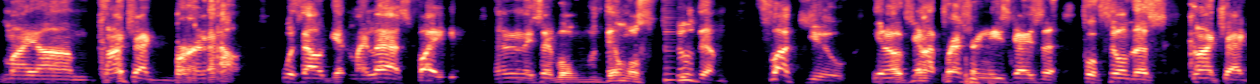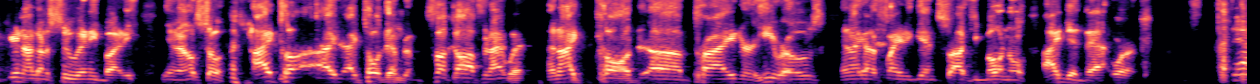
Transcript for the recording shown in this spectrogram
my um, contract burn out without getting my last fight, and then they said, "Well, then we'll sue them." Fuck you. You know, if you're not pressuring these guys to fulfill this contract, you're not going to sue anybody. You know, so I call, I, I told them to fuck off, and I went and I called uh, Pride or Heroes, and I got to fight against Saki Bono. I did that work. Now,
